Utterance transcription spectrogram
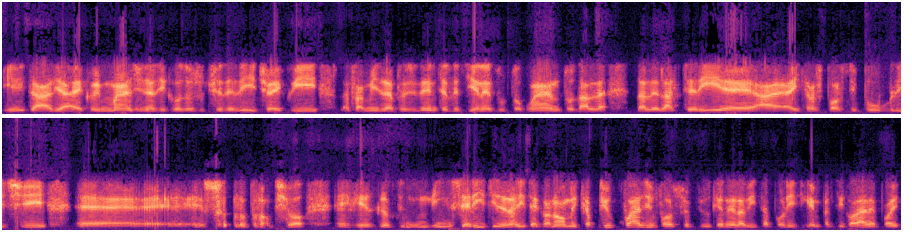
in Italia, ecco, immagina di cosa succede lì, cioè qui la famiglia del Presidente detiene tutto quanto, dal, dalle latterie ai, ai trasporti pubblici, eh, sono proprio eh, inseriti nella vita economica più, quasi forse più che nella vita politica, in particolare poi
